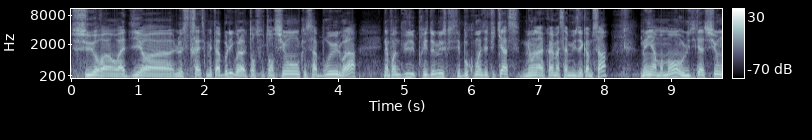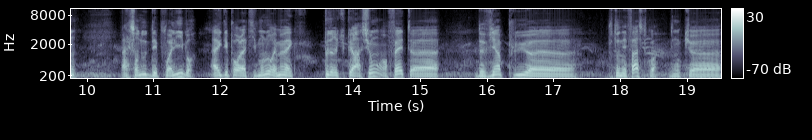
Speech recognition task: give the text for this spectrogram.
sur, euh, on va dire, euh, le stress métabolique, voilà, le temps sous tension, que ça brûle, voilà. D'un point de vue prise de muscle, c'est beaucoup moins efficace, mais on arrive quand même à s'amuser comme ça. Mais il y a un moment où l'utilisation a sans doute des poids libres, avec des poids relativement lourds et même avec peu de récupération, en fait, euh, devient plus euh, plutôt néfaste, quoi. Donc euh,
